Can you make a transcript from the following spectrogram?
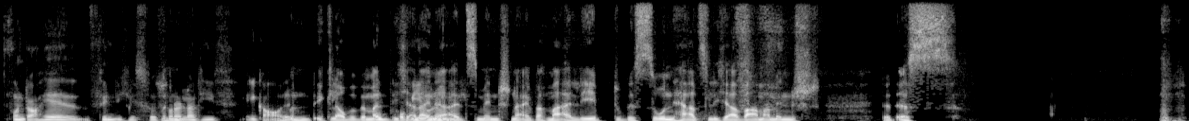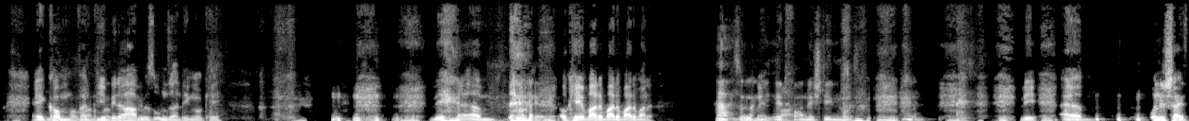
von daher finde ich, ist das und, relativ egal. Und ich glaube, wenn man dich alleine als Menschen einfach mal erlebt, du bist so ein herzlicher, warmer Mensch, das ist. Ey, komm, was wir wieder haben, ist unser Ding, okay? nee, ähm, okay. okay, warte, warte, warte, warte. Ha, solange ich nicht vorne stehen muss. nee, ähm, ohne Scheiß.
